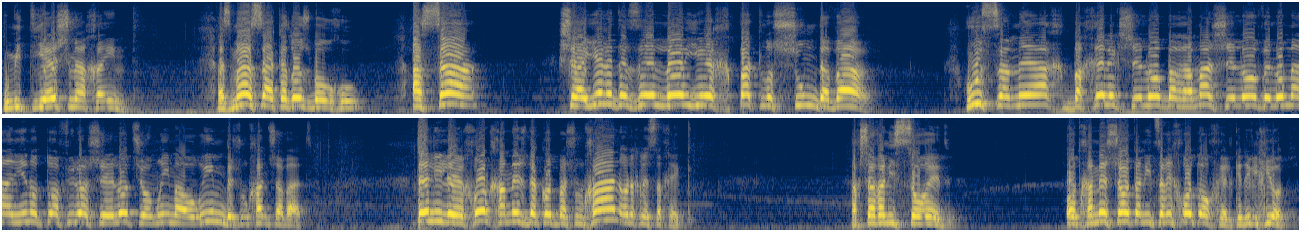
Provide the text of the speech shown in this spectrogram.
הוא מתייאש מהחיים. אז מה עשה הקדוש ברוך הוא? עשה שהילד הזה לא יהיה אכפת לו שום דבר. הוא שמח בחלק שלו, ברמה שלו, ולא מעניין אותו אפילו השאלות שאומרים ההורים בשולחן שבת. תן לי לאכול חמש דקות בשולחן, הולך לשחק. עכשיו אני שורד. עוד חמש שעות אני צריך עוד אוכל כדי לחיות.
